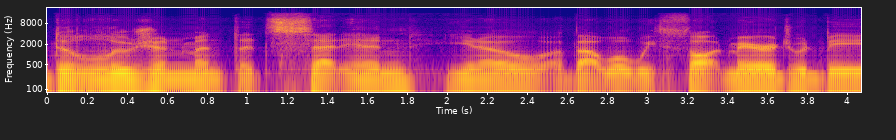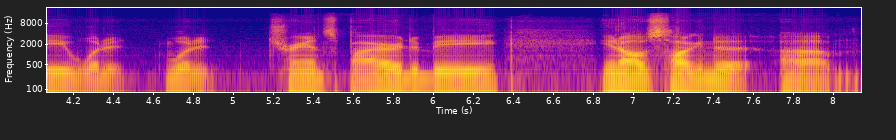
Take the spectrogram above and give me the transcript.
delusionment that set in, you know, about what we thought marriage would be, what it what it transpired to be. You know, I was talking to um,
